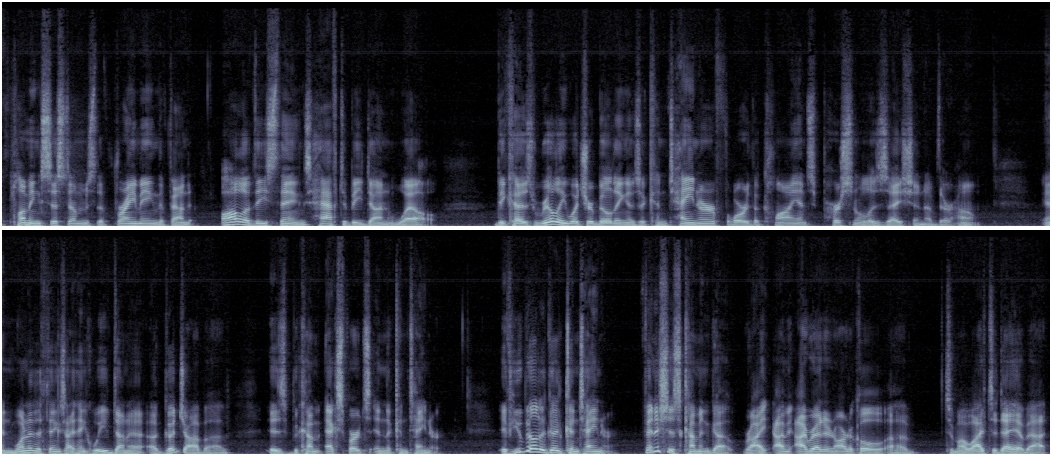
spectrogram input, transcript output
plumbing systems, the framing, the found all of these things have to be done well because really what you're building is a container for the client's personalization of their home. And one of the things I think we've done a, a, good job of is become experts in the container. If you build a good container, finishes come and go, right? I, mean, I read an article uh, to my wife today about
